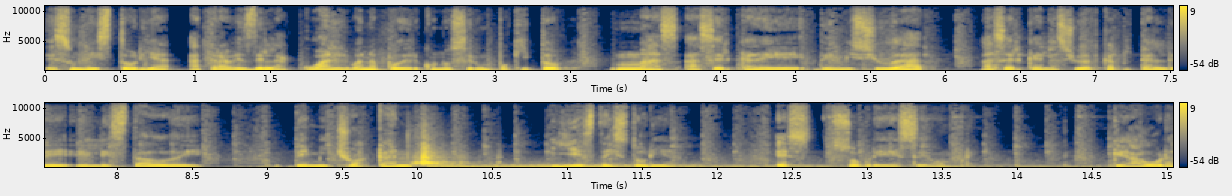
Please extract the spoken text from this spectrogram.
es, una historia a través de la cual van a poder conocer un poquito más acerca de, de mi ciudad, acerca de la ciudad capital del estado de, de Michoacán. Y esta historia es sobre ese hombre, que ahora,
